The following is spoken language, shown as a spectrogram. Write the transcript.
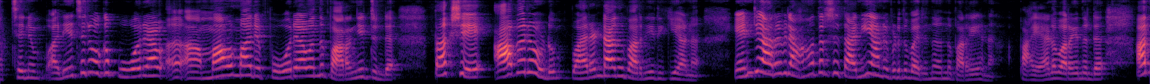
അച്ഛനും വലിയച്ഛനും ഒക്കെ പോരാ അമ്മാവന്മാർ പോരാവെന്ന് പറഞ്ഞിട്ടുണ്ട്. പക്ഷേ അവരോടും വരണ്ടാന്ന് പറഞ്ഞിരിക്കുകയാണ്. എന്റെ അറിവിൽ ആദർശ് തനിയാണ് ഇവിടുന്ന് വരുന്നതെന്ന് പറയണം. അപ്പം പറയുന്നുണ്ട് അത്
